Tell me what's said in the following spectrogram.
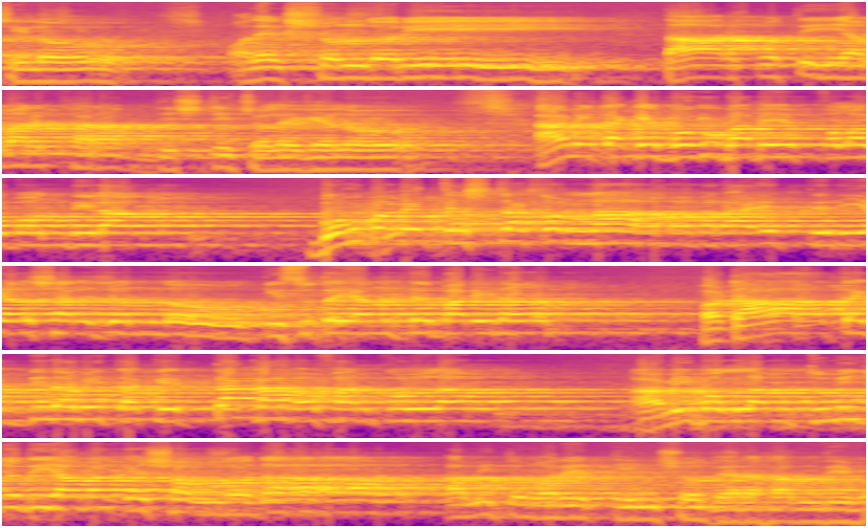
ছিল, অনেক সুন্দরী। তার প্রতি আমার খারাপ দৃষ্টি চলে গেল। আমি তাকে বহুভাবে প্রলোভন দিলাম, বহুভাবে চেষ্টা করলাম আমার আয়ত্তে নিয়ে আসার জন্য, কিছুতেই আনতে পারি না। হঠাৎ একদিন আমি তাকে টাকার অফার করলাম। আমি বললাম, তুমি যদি আমাকে সঙ্গ দাও, আমি তোমারে তিনশো দেড়হাম দিব।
